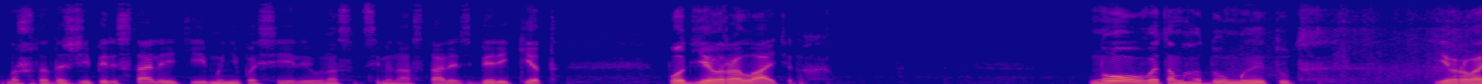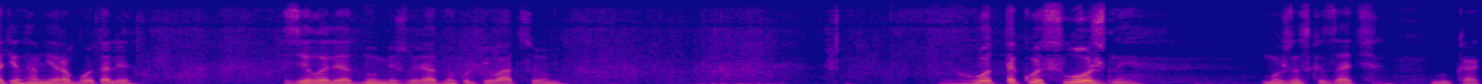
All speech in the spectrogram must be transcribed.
Но что-то дожди перестали идти, и мы не посеяли. И у нас от семена остались. Берекет под евролайтинг. Но в этом году мы тут евролайтингом не работали. Сделали одну междурядную культивацию. Год такой сложный. Можно сказать, ну как,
